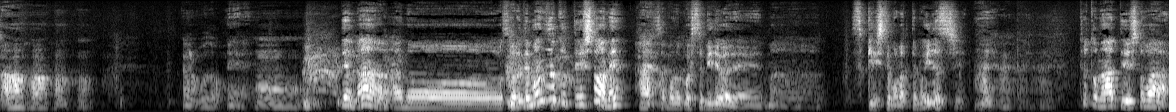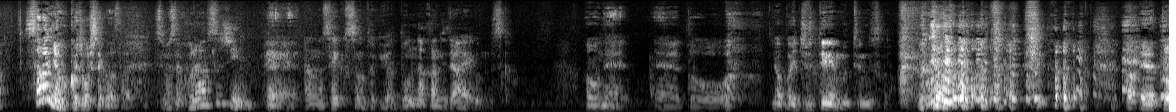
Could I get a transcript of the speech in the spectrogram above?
あはははなるほど、えうん。でまああのーそれで満足っていう人はね、はいはいそこの個室ビデオでまあすっきりしてもらってもいいですし。はいはいはいはいちょっとなっていう人はさらに北上してください。すみませんフランス人って、えあのセックスの時はどんな感じで会えるんですか？あのねえっ、とやっぱりジュテームって言うんですか？あ えっ、と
